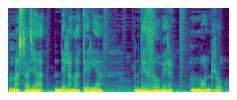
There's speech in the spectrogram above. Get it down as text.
más allá de la materia de Robert Monroe.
